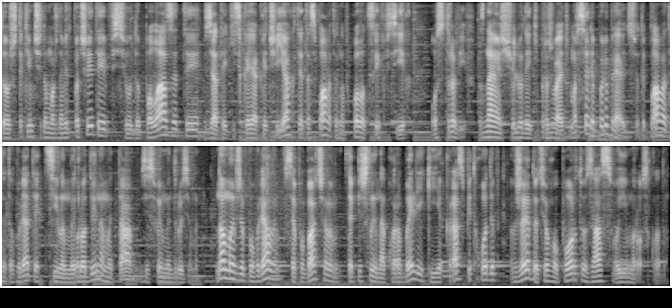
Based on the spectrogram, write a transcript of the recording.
тож таким чином можна відпочити, всюди полазити, взяти якісь каяки чи яхти та сплавати навколо цих всіх островів. Знаю, що люди, які проживають в Марселі, полюбляють сюди плавати та гуляти цілими родинами та зі своїми друзями. Ну а ми вже погуляли, все побачили та пішли на корабель, який якраз підходив вже до цього порту за своїм розкладом.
